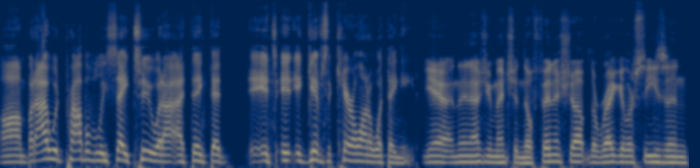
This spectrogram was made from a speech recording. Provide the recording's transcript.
Um, but I would probably say two, and I, I think that it's it, it gives the Carolina what they need. Yeah, and then as you mentioned, they'll finish up the regular season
